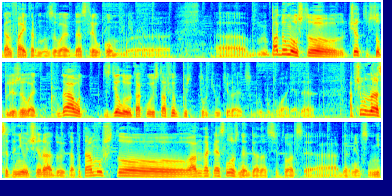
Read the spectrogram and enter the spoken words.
ганфайтером называют, да, стрелком. Э, э, подумал, что что тут сопли жевать. Да, вот сделаю такую ставку, пусть турки утираются, грубо говоря, да. А почему нас это не очень радует? А потому что она такая сложная для нас ситуация обернется. Не,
